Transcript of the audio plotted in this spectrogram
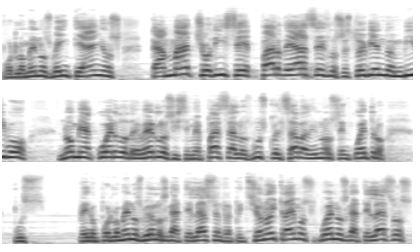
por lo menos 20 años. Camacho dice, par de haces, los estoy viendo en vivo, no me acuerdo de verlos y se me pasa, los busco el sábado y no los encuentro, pues... Pero por lo menos veo los gatelazos en repetición. Hoy traemos buenos gatelazos.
